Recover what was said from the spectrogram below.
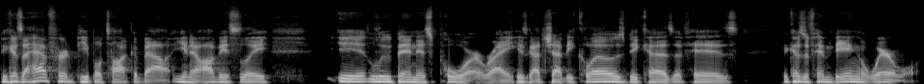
because I have heard people talk about, you know, obviously it, Lupin is poor, right? He's got shabby clothes because of his because of him being a werewolf,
